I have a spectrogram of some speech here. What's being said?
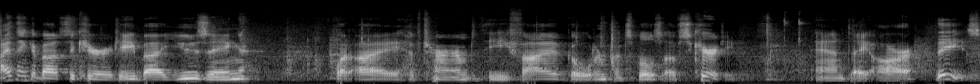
I think about security by using what I have termed the five golden principles of security. And they are these.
